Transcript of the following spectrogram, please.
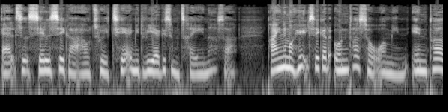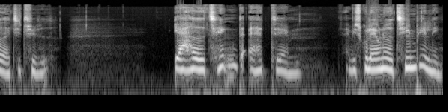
Jeg er altid selvsikker og autoritær i mit virke som træner, så drengene må helt sikkert undre sig over min ændrede attitude. Jeg havde tænkt, at, øh, at vi skulle lave noget teambuilding.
